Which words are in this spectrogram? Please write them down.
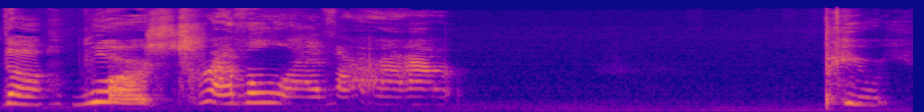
the worst travel ever. Period.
